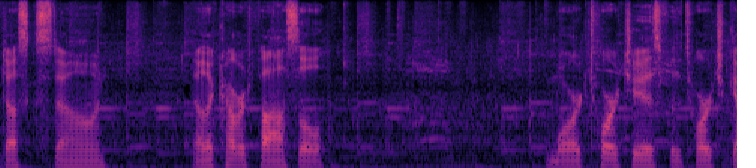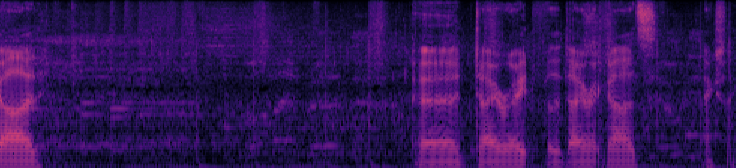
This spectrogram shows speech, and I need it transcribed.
Dusk stone. Another covered fossil. More torches for the torch god. Uh, diorite for the diorite gods. Actually,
